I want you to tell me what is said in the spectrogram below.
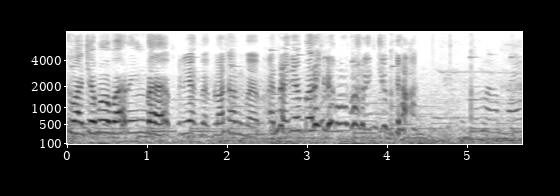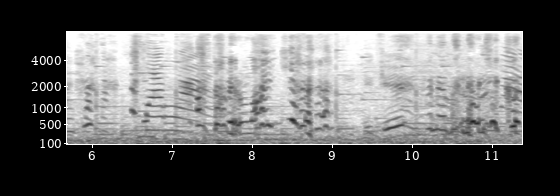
Tuh aja mau baring, Beb. Lihat Beb belakang, Beb. Anaknya baring, dia mau baring juga. Mau kotak. Jangan. Astagfirullah. Dikit. Bener-bener ngikut.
